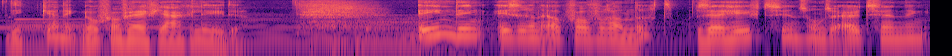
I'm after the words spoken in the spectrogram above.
Die ken ik nog van vijf jaar geleden. Eén ding is er in elk geval veranderd. Zij heeft sinds onze uitzending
